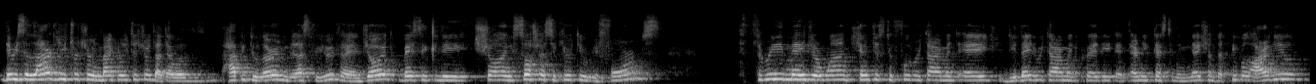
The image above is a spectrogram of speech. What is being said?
There is a large literature in micro literature that I was happy to learn in the last few years. I enjoyed basically showing social security reforms Three major ones, changes to full retirement age, delayed retirement credit, and earning test elimination that people argue,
